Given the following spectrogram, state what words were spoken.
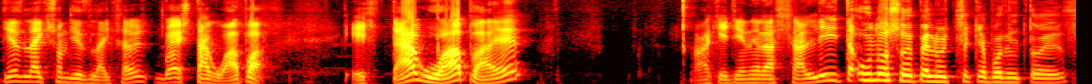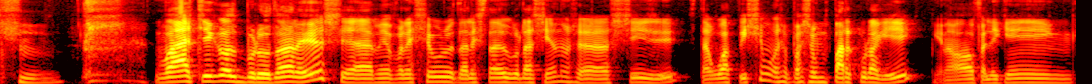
10 likes son 10 likes, ¿sabes? está guapa. Está guapa, ¿eh? Aquí tiene la salita. Un oso de peluche, qué bonito es. Buah, chicos, brutal, ¿eh? O sea, me parece brutal esta decoración. O sea, sí, sí. Está guapísimo. Se pasa un parkour aquí. Que no, King.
